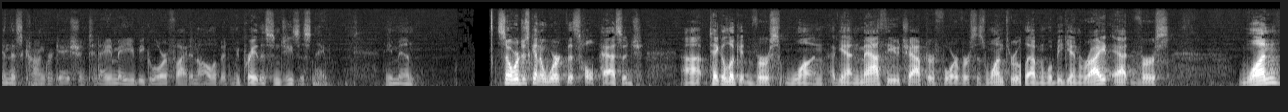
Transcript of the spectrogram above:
in this congregation today. And may you be glorified in all of it. We pray this in Jesus' name. Amen. So, we're just going to work this whole passage. Uh, take a look at verse 1. Again, Matthew chapter 4, verses 1 through 11. We'll begin right at verse 1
